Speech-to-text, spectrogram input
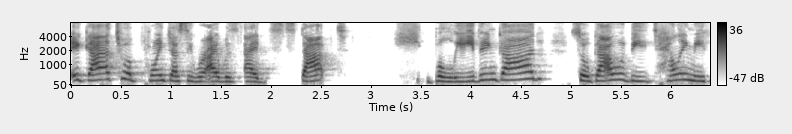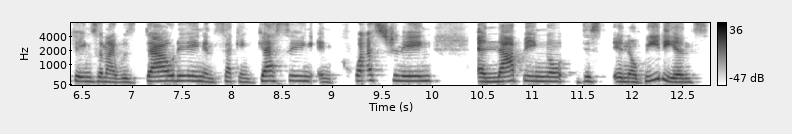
it got to a point jesse where i was i'd stopped believing god. So god would be telling me things and i was doubting and second guessing and questioning and not being in obedience.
